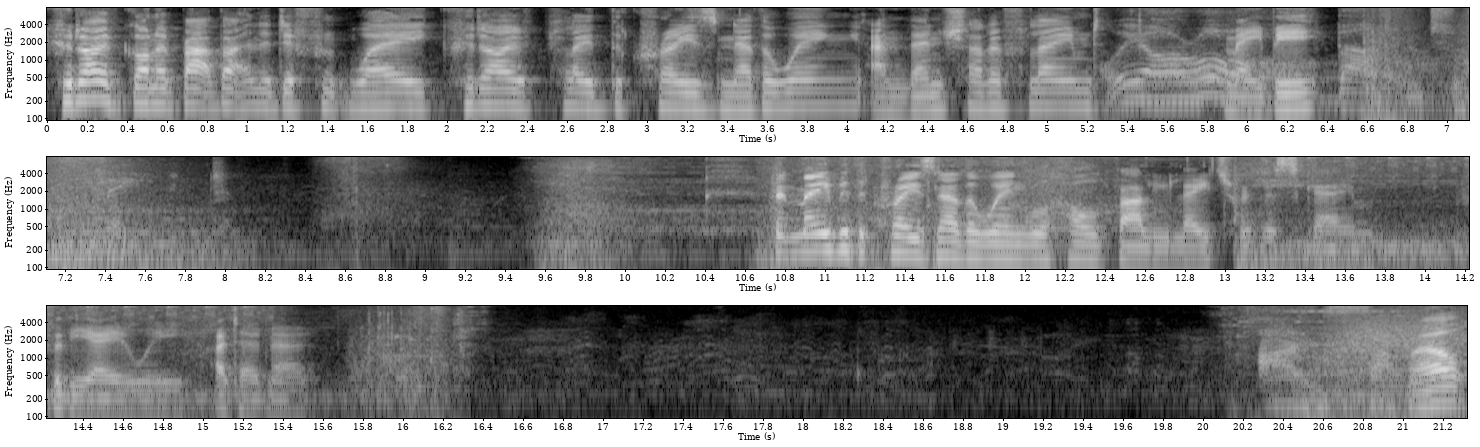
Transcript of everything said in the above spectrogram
could I have gone about that in a different way? Could I have played the Crazed Netherwing and then Shadow Flamed? Maybe. But maybe the Crazed Netherwing will hold value later in this game for the AoE. I don't know. Well,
